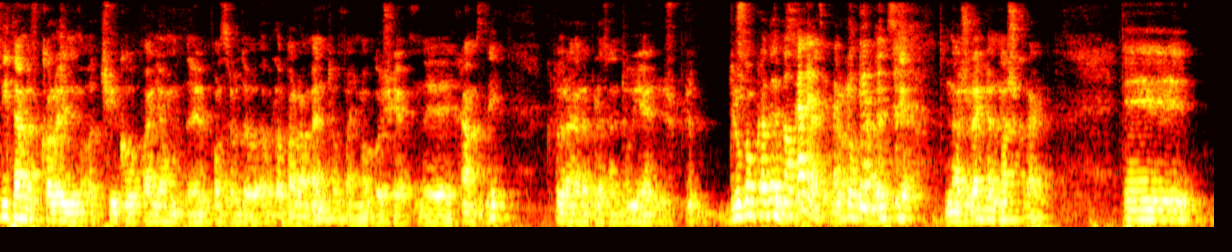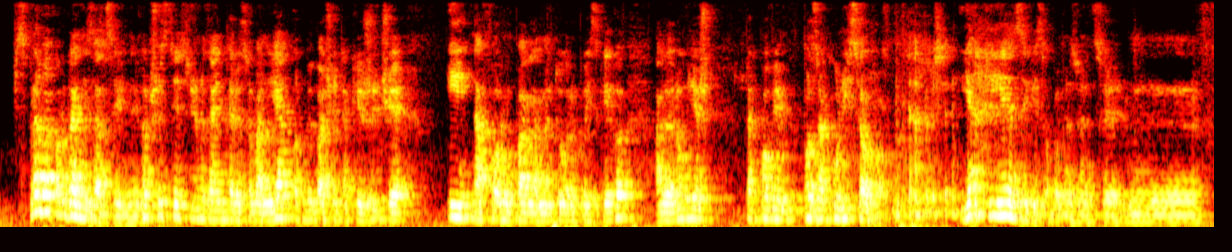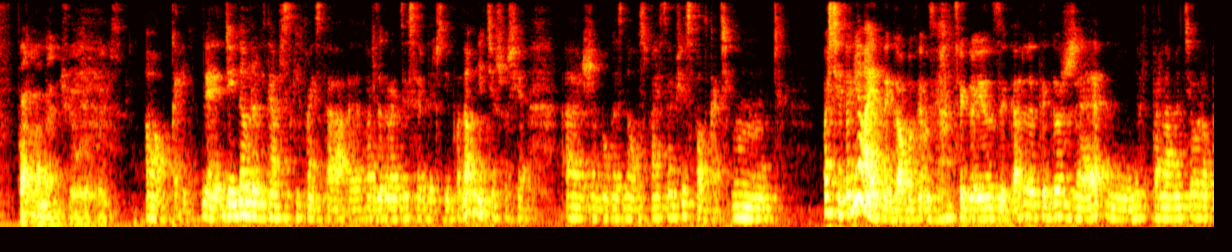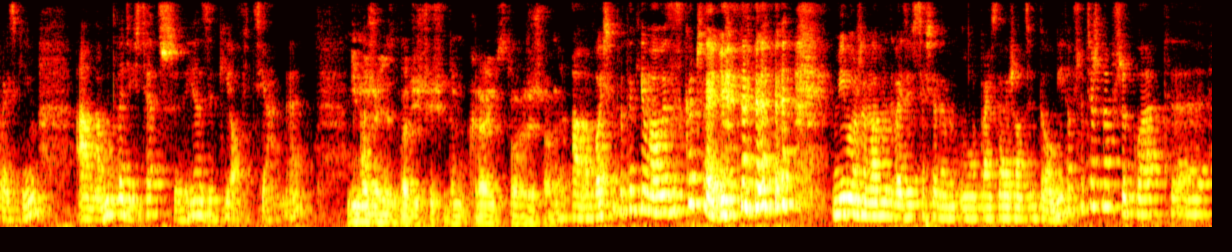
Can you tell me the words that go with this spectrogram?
Witamy w kolejnym odcinku panią y, poseł do Europarlamentu, panią Małgosię y, Hanzlik, która reprezentuje już drugą kadencję. Drugą kadencję, tak. Drugą kadencję nasz region, nasz kraj. Y, W sprawach organizacyjnych, no wszyscy jesteśmy zainteresowani, jak odbywa się takie życie i na forum Parlamentu Europejskiego, ale również, tak powiem, pozakulisowo. Jaki język jest obowiązujący mm, w Parlamencie Europejskim? Okej. E, Dzień dobry, witam wszystkich Państwa e, bardzo gorąco i serdecznie ponownie. Cieszę się, e, że mogę znowu z Państwem się spotkać. Mm, Właściwie to nie ma jednego obowiązującego języka, dlatego że mm, w Parlamencie Europejskim mamy 23 języki oficjalne. Mimo, że jest 27 krajów stowarzyszonych. A właśnie to takie małe zaskoczenie. Mimo, że mamy 27 państw należących do Unii, to przecież na przykład e,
